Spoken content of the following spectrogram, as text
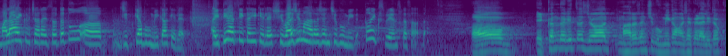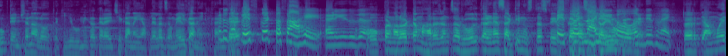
मला एक विचारायचं होतं तू जितक्या भूमिका केल्यात ऐतिहासिकही केल्या शिवाजी महाराजांची भूमिका तो एक्सपिरियन्स कसा होता? एकंदरीतच जेव्हा महाराजांची भूमिका माझ्याकडे आली तेव्हा खूप टेन्शन आलं होतं की ही भूमिका करायची का नाही आपल्याला जमेल का नाही पण कारण तुझा काय फेस कट तसा आहे आणि तुझं हो पण मला वाटतं महाराजांचा रोल करण्यासाठी नुसतंच फेस कट नाही, हो, उपयोग अगदीच नाही. तर त्यामुळे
